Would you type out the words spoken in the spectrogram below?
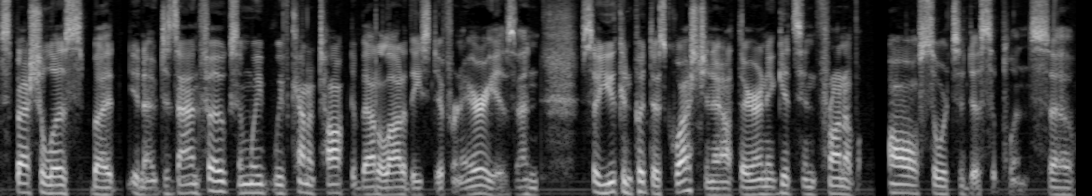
specialists, but you know, design folks, and we we've kind of talked about a lot of these different areas, and so you can put this question out there, and it gets in front of all sorts of disciplines. So,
